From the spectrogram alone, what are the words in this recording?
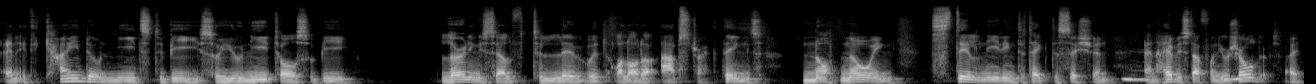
and it kind of needs to be. So you need to also be learning yourself to live with a lot of abstract things, not knowing still needing to take decision mm-hmm. and heavy stuff on your mm-hmm. shoulders, right?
